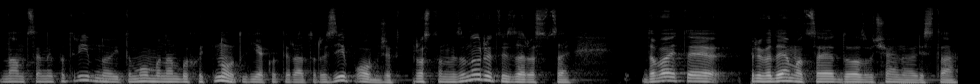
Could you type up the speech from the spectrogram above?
нам це не потрібно, і тому ми нам би хоч. Ну, як ітератор zip object. Просто не занурюйтесь зараз в це. Давайте приведемо це до звичайного ліста,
